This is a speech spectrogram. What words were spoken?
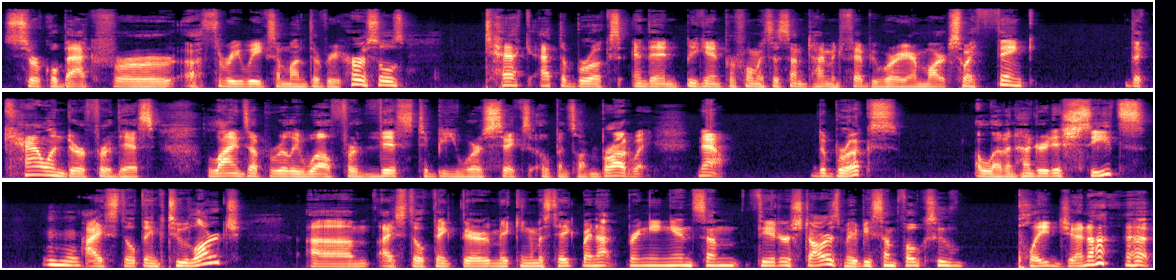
circle back for uh, three weeks, a month of rehearsals, tech at the Brooks, and then begin performances sometime in February or March. So I think the calendar for this lines up really well for this to be where six opens on Broadway. Now, the Brooks, 1,100 ish seats. I still think too large. Um, I still think they're making a mistake by not bringing in some theater stars, maybe some folks who played Jenna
